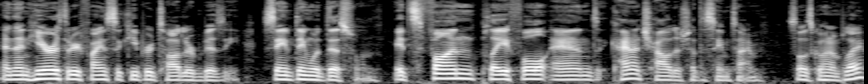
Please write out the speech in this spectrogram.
And then here are three finds to keep your toddler busy. Same thing with this one. It's fun, playful, and kind of childish at the same time. So let's go ahead and play.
